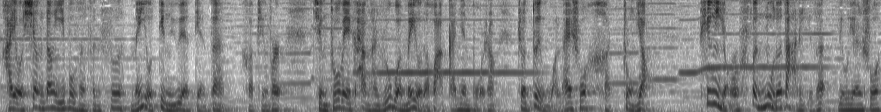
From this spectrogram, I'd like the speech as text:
还有相当一部分粉丝没有订阅、点赞和评分，请诸位看看，如果没有的话，赶紧补上，这对我来说很重要。听友愤怒的大李子留言说，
